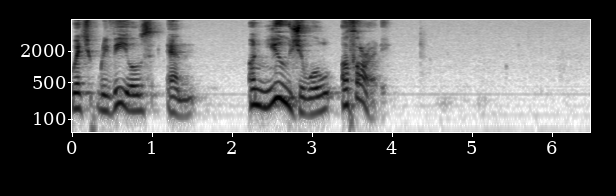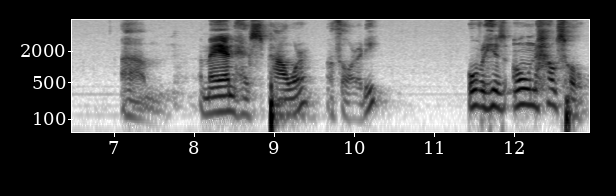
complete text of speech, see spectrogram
which reveals an unusual authority. Um, a man has power, authority over his own household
